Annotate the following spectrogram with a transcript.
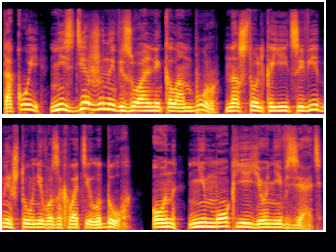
Такой несдержанный визуальный каламбур, настолько яйцевидный, что у него захватило дух. Он не мог ее не взять.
